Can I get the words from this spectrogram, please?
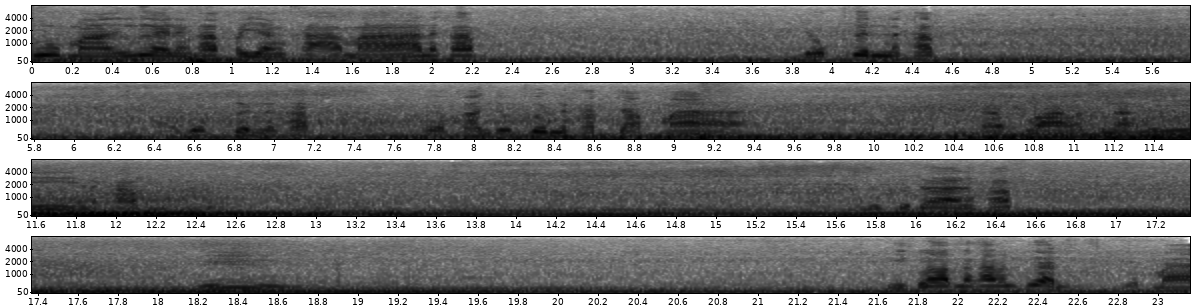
รูปมาเรื่อยๆนะครับ ไปยังขาม้านะครับ ยกขึ้นนะครับอ่า ยกขึ้นนะครับเพื่อการยกขึ้นนะครับ จับมาครับวางลักษณะนี้นะครับยกก็ได้นะครับนี่อีกรอบนะครับเพื่อนๆเหยียบมา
